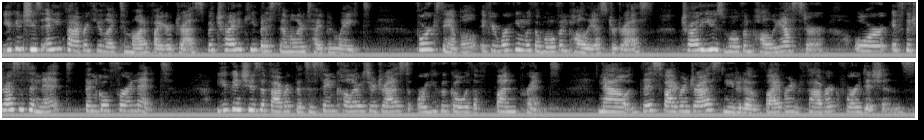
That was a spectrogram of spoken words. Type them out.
You can choose any fabric you like to modify your dress, but try to keep it a similar type and weight. For example, if you're working with a woven polyester dress, try to use woven polyester, or if the dress is a knit, then go for a knit. You can choose a fabric that's the same color as your dress, or you could go with a fun print. Now, this vibrant dress needed a vibrant fabric for additions.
